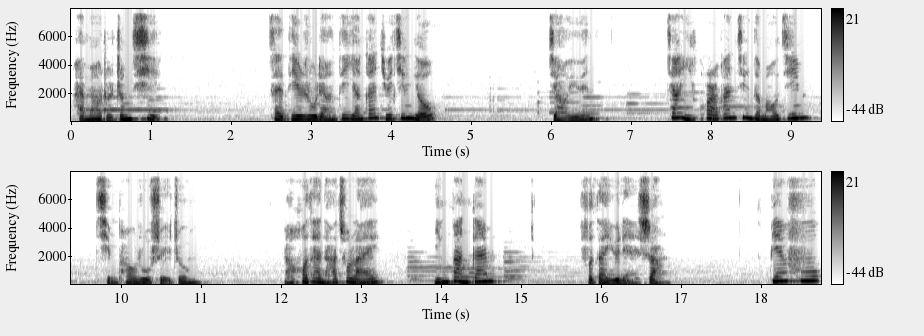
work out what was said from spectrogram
还冒着蒸汽。再滴入两滴洋甘菊精油，搅匀，将一块干净的毛巾浸泡入水中，然后再拿出来。拧拌干，敷在鱼脸上，边敷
